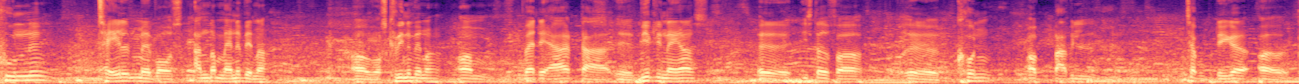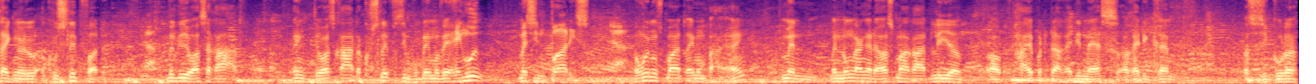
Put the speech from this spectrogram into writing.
kunne tale med vores andre mandevenner og vores kvindevenner om, hvad det er, der øh, virkelig nærer os, øh, i stedet for øh, kun at bare ville tage på bodega og drikke en øl og kunne slippe for det. Ja. Hvilket jo også er rart. Ikke? Det er også rart at kunne slippe for sine problemer ved at hænge ud med sine buddies. Ja. Og ryge nogle smøger og drikke nogle bajer, ikke? Men, men nogle gange er det også meget rart lige at, at pege på det, der er rigtig nas og rigtig grimt. Og så sige, gutter,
